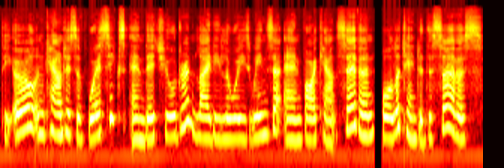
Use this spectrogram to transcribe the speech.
the Earl and Countess of Wessex and their children, Lady Louise Windsor and Viscount Severn, all attended the service.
